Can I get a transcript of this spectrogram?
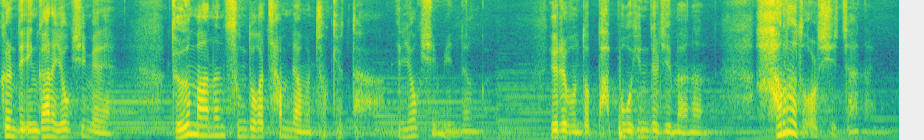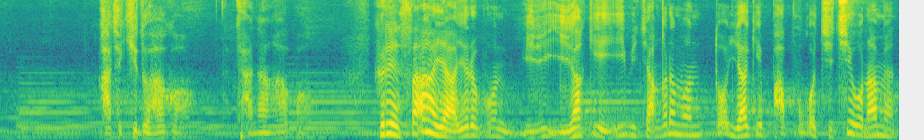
그런데 인간의 욕심에 더 많은 성도가 참여하면 좋겠다. 이런 욕심이 있는 거예요. 여러분도 바쁘고 힘들지만은 하루라도 올 수 있잖아요. 같이 기도하고 찬양하고 그래 쌓아야 여러분 이, 2학기 입이지 안 그러면 또 2학기 바쁘고 지치고 나면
